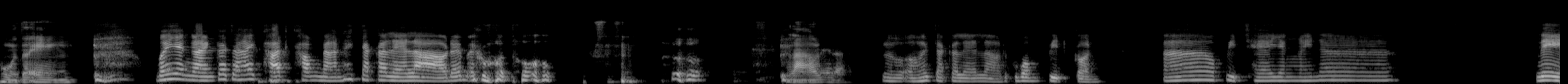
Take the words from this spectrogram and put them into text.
หูตัวเอง ไม่อย่างนั้นก็จะให้คัดคำนั้นให้จักรแลลาวได้ไหมครูโตลาวเลยเหรอเออเอาให้จักรแลลาวเดี๋ยวกูบอมปิดก่อน อ้าว ปิดแชร์ยังไงนะนี่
